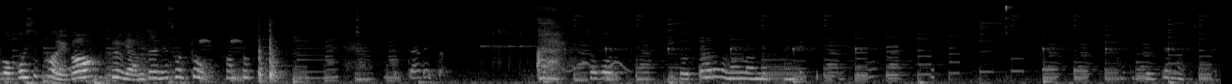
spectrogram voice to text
먹고 싶어 이거? 그럼 얌전히 손톱 손톱 손톱 자르자. 아 저거 이거 자르고 나면 간식 줄게. 못 잘랐어. 아직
